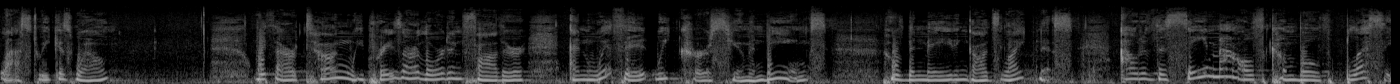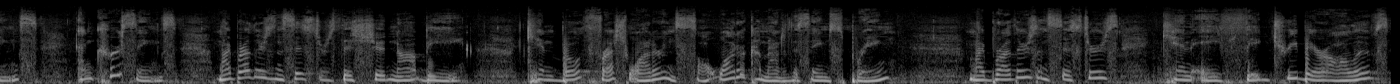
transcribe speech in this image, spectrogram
last week as well. With our tongue, we praise our Lord and Father, and with it, we curse human beings who have been made in God's likeness. Out of the same mouth come both blessings and cursings. My brothers and sisters, this should not be. Can both fresh water and salt water come out of the same spring? My brothers and sisters, can a fig tree bear olives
